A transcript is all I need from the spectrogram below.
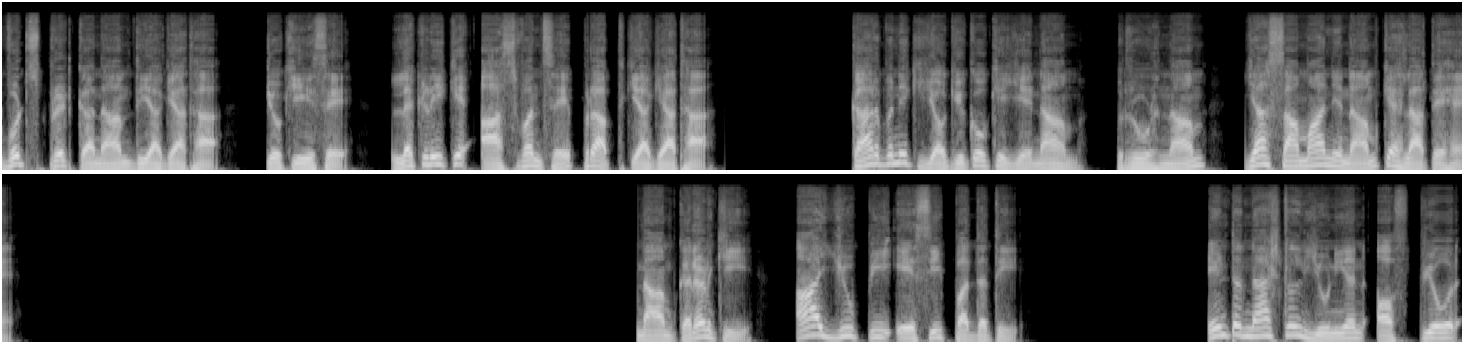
वुड स्प्रिट का नाम दिया गया था, क्योंकि इसे लकड़ी के आसवन से प्राप्त किया गया था। कार्बनिक यौगिकों के ये नाम रूढ़ नाम या सामान्य नाम कहलाते हैं। नामकरण की आईयूपीएसी पद्धति। International union of pure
